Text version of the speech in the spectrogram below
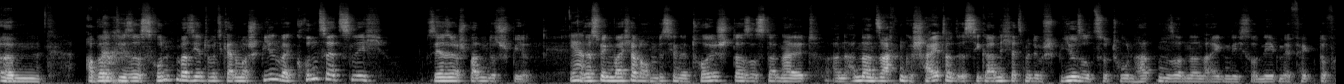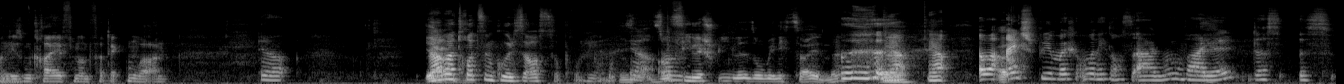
Ähm, aber dieses Rundenbasierte würde ich gerne mal spielen, weil grundsätzlich sehr, sehr spannendes Spiel. Ja. Und deswegen war ich halt auch ein bisschen enttäuscht, dass es dann halt an anderen Sachen gescheitert ist, die gar nicht jetzt mit dem Spiel so zu tun hatten, sondern eigentlich so Nebeneffekte von diesem Greifen und Verdecken waren. Ja. Ja, Aber trotzdem cool, das auszuprobieren. Ja, so viele Spiele, so wenig Zeit, ne? Ja, ja. Aber Äh. ein Spiel möchte ich unbedingt noch sagen, weil das ist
